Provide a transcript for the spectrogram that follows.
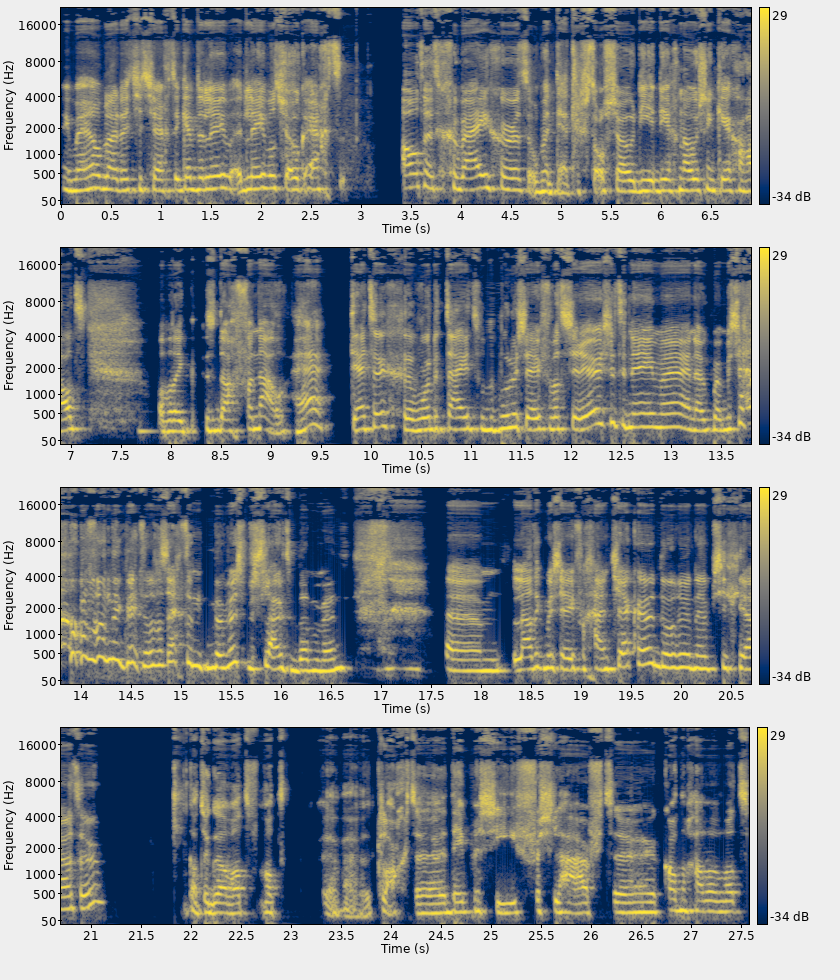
Ik ben heel blij dat je het zegt. Ik heb de het labeltje ook echt altijd geweigerd. Op mijn dertigste of zo, die diagnose een keer gehad. Omdat ik dacht van nou, hè, 30, er wordt het tijd om de boel eens even wat serieuzer te nemen. En ook met mezelf, want ik weet dat was echt een bewust besluit op dat moment. Um, laat ik me eens even gaan checken door een uh, psychiater. Ik had ook wel wat, wat uh, klachten, depressief, verslaafd. Uh, kan nogal wel wat,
